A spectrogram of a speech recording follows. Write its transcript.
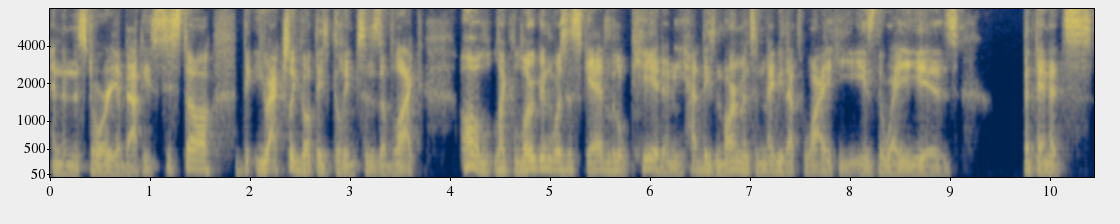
And then the story about his sister that you actually got these glimpses of like oh like Logan was a scared little kid and he had these moments and maybe that's why he is the way he is. But then it's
